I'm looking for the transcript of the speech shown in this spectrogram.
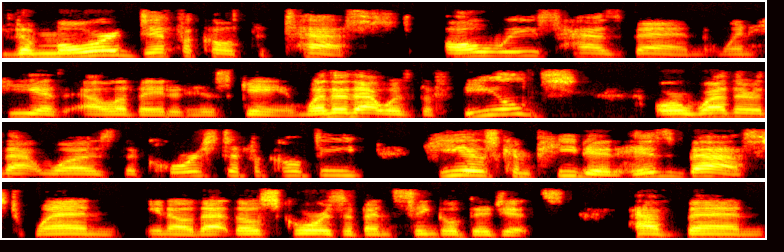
the more difficult the test always has been when he has elevated his game, whether that was the fields or whether that was the course difficulty he has competed his best when you know that those scores have been single digits have been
